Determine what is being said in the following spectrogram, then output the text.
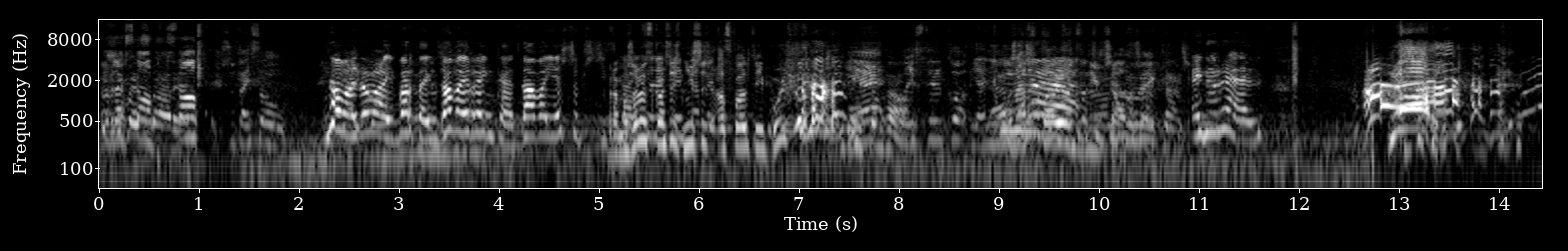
Dobra, stop, stop! Tutaj są... Dawaj, dawaj, Bartek, dawaj rękę, dawaj jeszcze przyciskaj. Dobra, możemy skończyć niszczyć asfalty i pójść? Nie, to jest tylko... Ja nie mogę stojąc w nich czas. Ej, no rel.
